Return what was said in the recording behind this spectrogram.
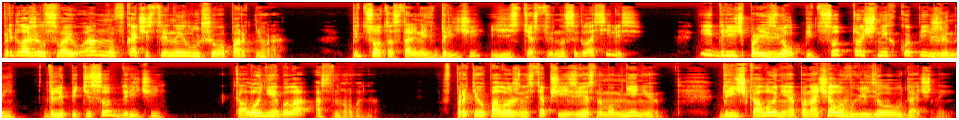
предложил свою Анну в качестве наилучшего партнера. 500 остальных Дричей, естественно, согласились. И Дрич произвел 500 точных копий жены для 500 Дричей. Колония была основана. В противоположность общеизвестному мнению, Дрич-колония поначалу выглядела удачной.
